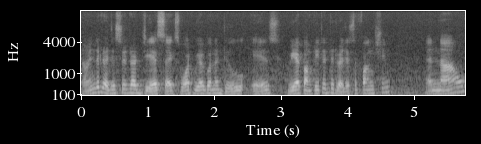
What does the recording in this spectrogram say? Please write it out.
Now in the register.jsx what we are going to do is we have completed the register function and now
